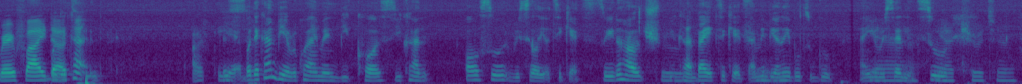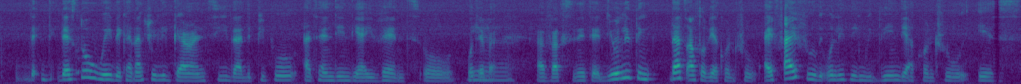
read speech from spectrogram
verify but that can't, uh, yeah but there can't be a requirement because you can also resell your tickets so you know how true. you can buy tickets true. and maybe unable to go and you yeah. resell it so yeah true too th- there's no way they can actually guarantee that the people attending their event or whatever yeah. are vaccinated. The only thing that's out of their control. If I feel the only thing within their control is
